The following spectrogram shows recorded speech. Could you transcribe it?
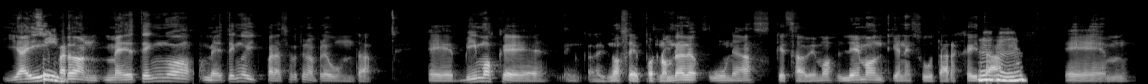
Y ahí, perdón, me detengo, me detengo y para hacerte una pregunta. Eh, vimos que, no sé, por nombrar unas que sabemos, Lemon tiene su tarjeta, em,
